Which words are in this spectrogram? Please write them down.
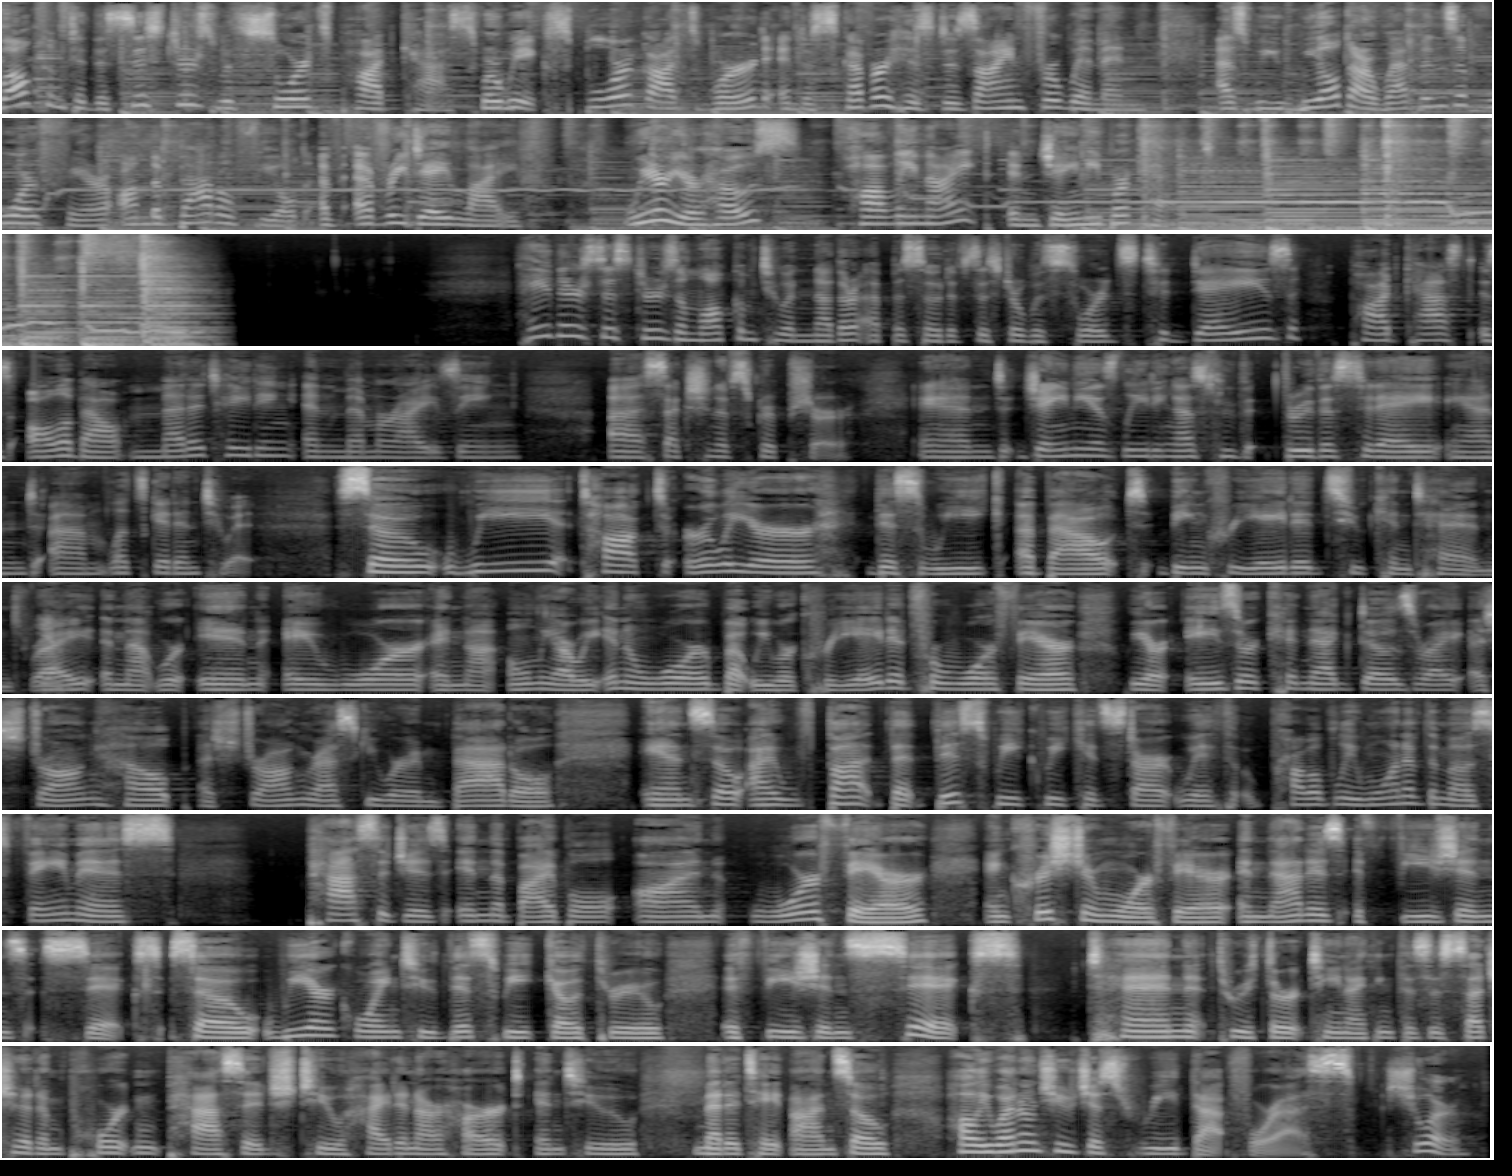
Welcome to the Sisters with Swords podcast, where we explore God's Word and discover His design for women as we wield our weapons of warfare on the battlefield of everyday life. We're your hosts, Holly Knight and Janie Burkett. Hey there, sisters, and welcome to another episode of Sister with Swords. Today's podcast is all about meditating and memorizing a section of scripture. And Janie is leading us through, through this today, and um, let's get into it. So, we talked earlier this week about being created to contend, right? Yep. And that we're in a war. And not only are we in a war, but we were created for warfare. We are Ezer Kenegdos, right? A strong help, a strong rescuer in battle. And so, I thought that this week we could start with probably one of the most famous passages in the Bible on warfare and Christian warfare, and that is Ephesians 6. So we are going to this week go through Ephesians 6. 10 through 13. I think this is such an important passage to hide in our heart and to meditate on. So, Holly, why don't you just read that for us? Sure.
